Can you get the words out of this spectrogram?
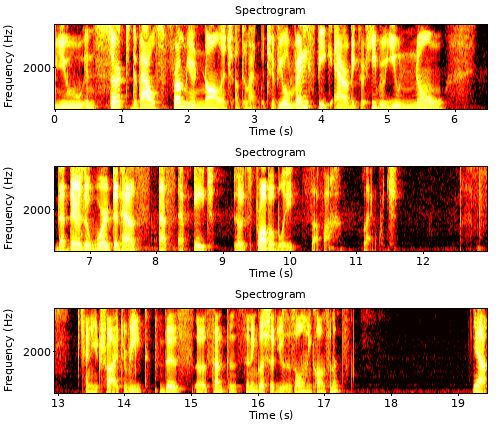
you insert the vowels from your knowledge of the language. If you already speak Arabic or Hebrew, you know that there's a word that has SFH, so it's probably Safach language. Can you try to read this uh, sentence in English that uses only consonants? Yeah,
